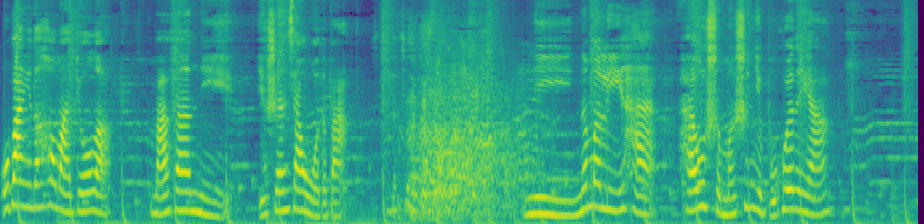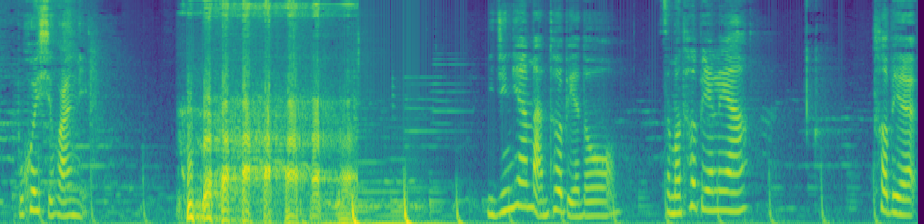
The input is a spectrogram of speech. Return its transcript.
我把你的号码丢了，麻烦你也删下我的吧。你那么厉害，还有什么是你不会的呀？不会喜欢你。你今天蛮特别的哦，怎么特别了呀？特别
